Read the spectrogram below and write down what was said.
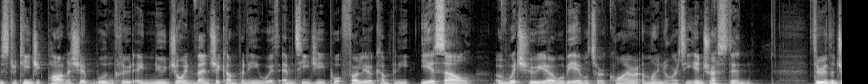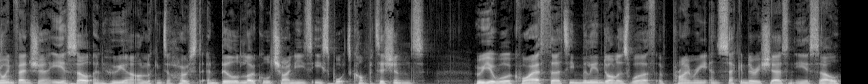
The strategic partnership will include a new joint venture company with MTG portfolio company ESL, of which Huya will be able to acquire a minority interest in. Through the joint venture, ESL and Huya are looking to host and build local Chinese esports competitions. Huya will acquire $30 million worth of primary and secondary shares in ESL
